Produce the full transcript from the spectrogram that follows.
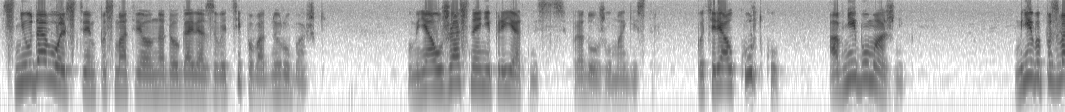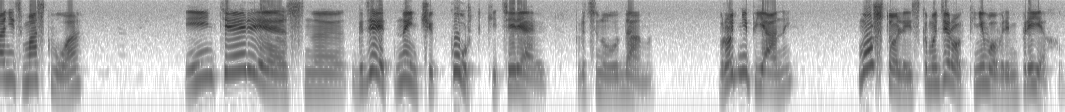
с неудовольствием посмотрела на долговязого типа в одной рубашке. «У меня ужасная неприятность», — продолжил магистр. «Потерял куртку, а в ней бумажник. Мне бы позвонить в Москву, а?» «Интересно, где это нынче куртки теряют?» — протянула дама. «Вроде не пьяный. Муж, что ли, из командировки не вовремя приехал?»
